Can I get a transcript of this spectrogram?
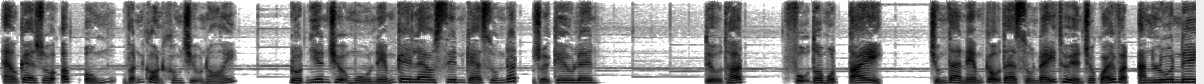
Áo cà rô ấp úng vẫn còn không chịu nói. Đột nhiên triệu mù ném cây leo xiên ké xuống đất rồi kêu lên. Tiểu thất, phụ tôi một tay, chúng ta ném cậu ta xuống đáy thuyền cho quái vật ăn luôn đi.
